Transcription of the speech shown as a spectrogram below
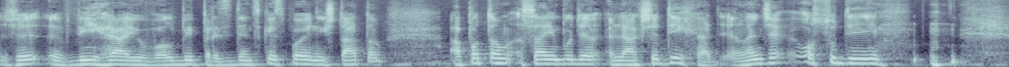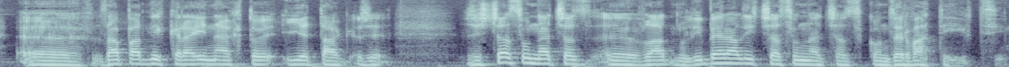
že vyhrajú voľby prezidentské Spojených štátov a potom sa im bude ľahšie dýchať. Lenže osudy e, v západných krajinách to je tak, že, že z času na čas e, vládnu liberáli, z času na čas konzervatívci. E,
